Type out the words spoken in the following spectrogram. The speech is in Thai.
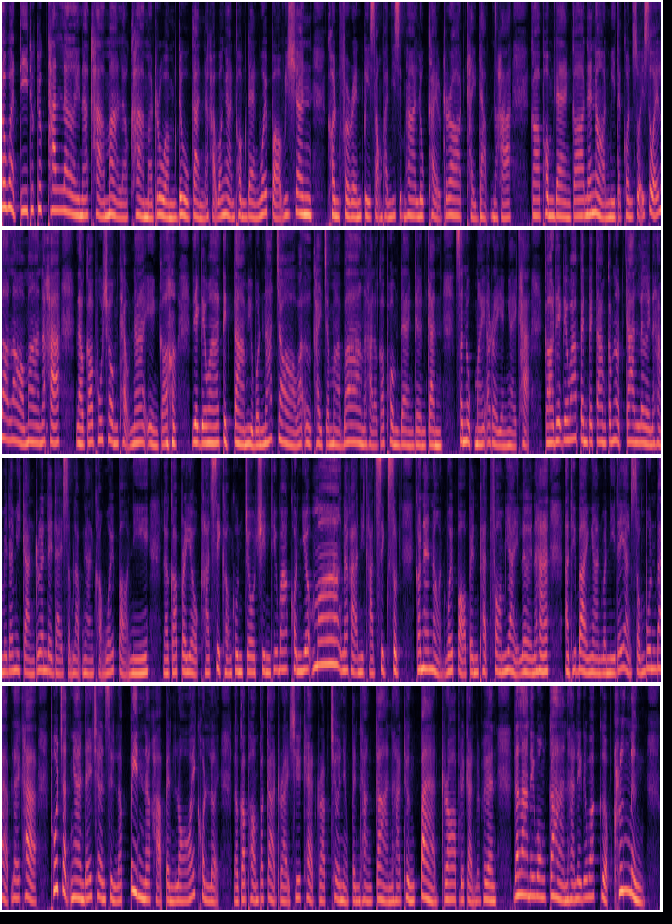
สวัสดีทุกๆทท่านเลยนะคะ มาแล้วค่ะมารวมดูกันนะคะ ว่างานผมแดงเว้ยปอวิชั่นคอนเฟอเรนซ์ปี 2025 ลุกไข่รอดไข่ดับนะคะ ก็ผมแดงก็แน่นอนมีแต่คนสวยๆหล่อๆมานะคะ แล้วก็ผู้ชมแถวหน้าเองก็เรียกได้ว่าติดตามอยู่บนหน้าจอว่าเออใครจะมาบ้างนะคะ แล้วก็พรมแดงเดินกันสนุกไหมอะไรยังไงค่ะ ก็เรียกได้ว่าเป็นไปตามกำหนดการเลยนะคะ ไม่ได้มีการเลื่อนใด ๆสำหรับงานของเว้ยป๋อนี้แล้วก็ประโยคคลาสสิกของคุณโจชินที่ว่าคนเยอะมากนะคะนี่คลาสสิกสุดก็แน่นอนเว้ยป๋อเป็นแพลตฟอร์มใหญ่เลยนะคะอธิบายงานวันนี้ได้อย่างสมบูรณ์แบบเลยค่ะ ผู้จัดงานได้เชิญศิลปินนะคะ เป็นร้อยคนเลย แล้วก็พร้อมประกาศรายชื่อแขกรับเชิญอย่างเป็นทางการนะคะถึง 8 รอบด้วยกันเพื่อนๆดาราในวงการนะคะเรียกได้ว่าเกือบครึ่งหนึ่ง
